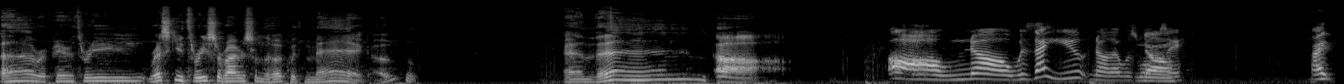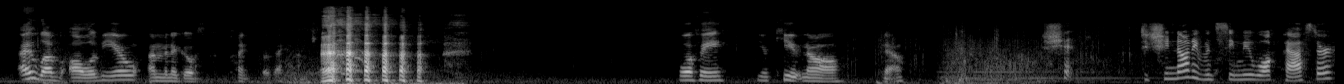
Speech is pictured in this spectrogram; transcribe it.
Uh, repair three, rescue three survivors from the hook with Meg. Oh, and then ah, Oh no, was that you? No, that was No. Wolfsy. I I love all of you. I'm gonna go hunt for the hatch. ah. Wolfie, you're cute and all. No. Shit. Did she not even see me walk past her?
